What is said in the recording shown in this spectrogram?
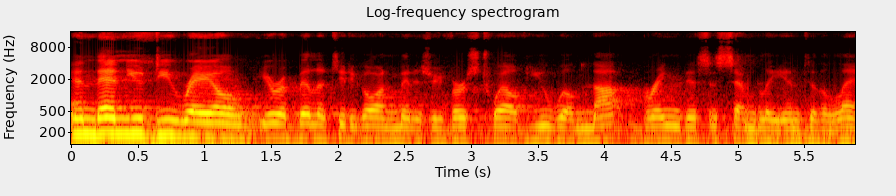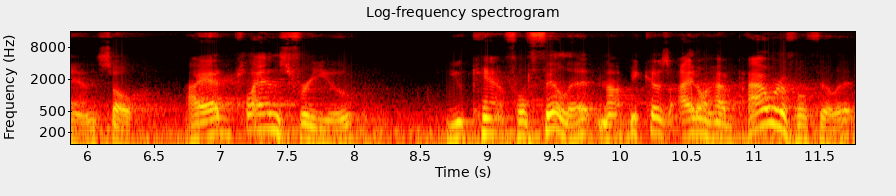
And then you derail your ability to go on ministry. Verse 12, you will not bring this assembly into the land. So I had plans for you. You can't fulfill it, not because I don't have power to fulfill it,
